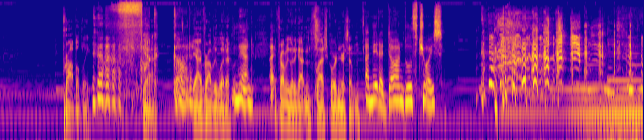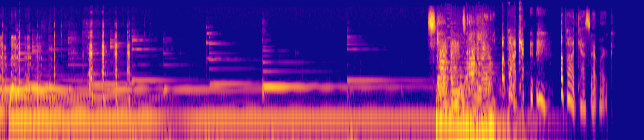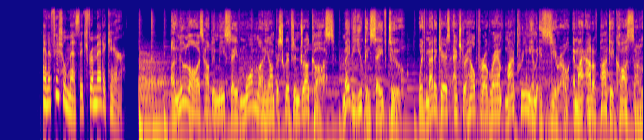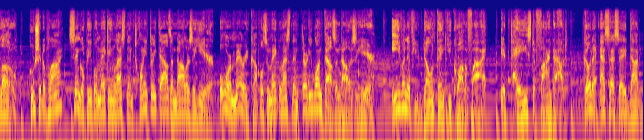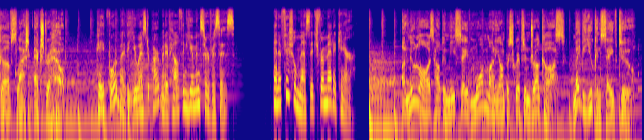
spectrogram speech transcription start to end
Probably. yeah. God. Yeah, I probably would have. Man, I, I probably would have gotten Flash Gordon or something. I made a Don Bluth choice. Starburns Audio. a, podca- a podcast network. An official message from Medicare. A new law is helping me save more money on prescription drug costs. Maybe you can save too. With Medicare's Extra Help program, my premium is zero and my out of pocket costs are low. Who should apply? Single people making less than $23,000 a year or married couples who make less than $31,000 a year. Even if you don't think you qualify, it pays to find out. Go to ssa.gov slash extra help. Paid for by the U.S. Department of Health and Human Services. An official message from Medicare. A new law is helping me save more money on prescription drug costs. Maybe you can save too.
